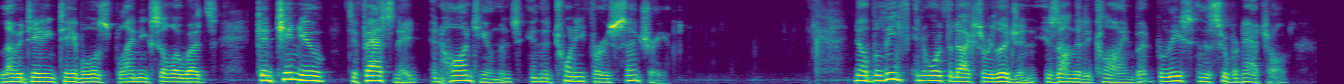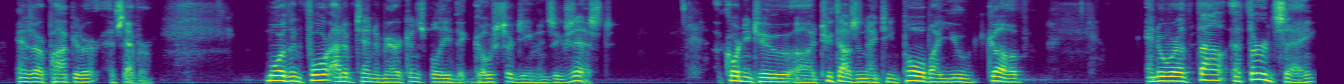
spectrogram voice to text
levitating tables, blinding silhouettes, continue to fascinate and haunt humans in the 21st century. Now, belief in Orthodox religion is on the decline, but beliefs in the supernatural as are popular as ever. More than four out of 10 Americans believe that ghosts or demons exist. According to uh, a 2019 poll by YouGov, and over a, th- a third say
